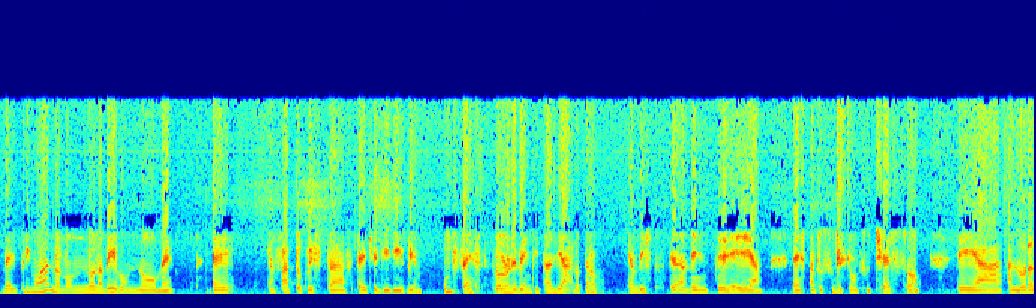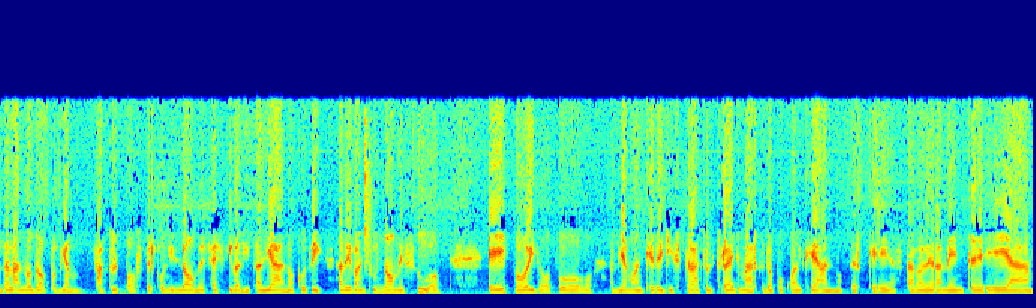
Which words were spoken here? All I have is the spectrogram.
beh, il primo anno non, non avevo un nome, eh, abbiamo fatto questa specie di, di un festival, un evento italiano, però abbiamo visto veramente e è stato subito un successo e uh, allora dall'anno dopo abbiamo fatto il poster con il nome Festival Italiano, così aveva anche un nome suo. E poi dopo abbiamo anche registrato il trademark dopo qualche anno perché stava veramente e, uh,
